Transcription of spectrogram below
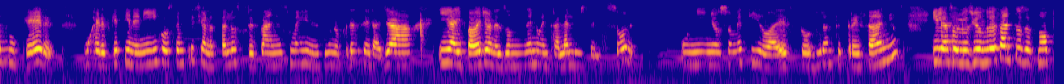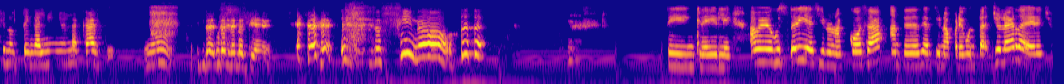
las mujeres, mujeres que tienen hijos en prisión hasta los tres años, imagínense uno crecer allá y hay pabellones donde no entra la luz del sol. Un niño sometido a esto durante tres años y la solución no es ah, entonces no que no tenga al niño en la cárcel. No. ¿Dónde lo tiene? sí, no. Sí, increíble. A mí me gustaría decir una cosa antes de hacerte una pregunta. Yo la verdad de derecho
